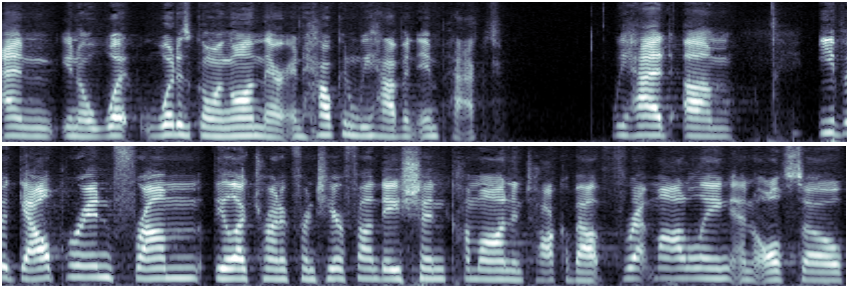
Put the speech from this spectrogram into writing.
and you know what, what is going on there and how can we have an impact? We had um, eva galperin from the electronic frontier foundation come on and talk about threat modeling and also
